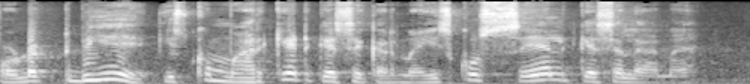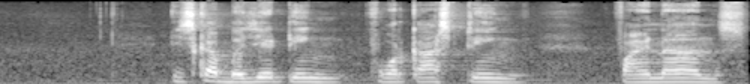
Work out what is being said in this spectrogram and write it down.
प्रोडक्ट भी है। इसको मार्केट कैसे करना है? इसको सेल कैसे लाना है? इसका budgeting forecasting finance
